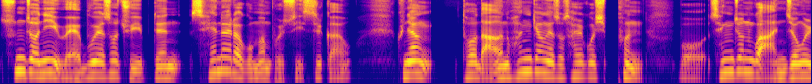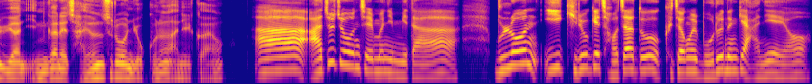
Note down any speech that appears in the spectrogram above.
순전히 외부에서 주입된 세뇌라고만 볼 수 있을까요? 그냥 더 나은 환경에서 살고 싶은 뭐 생존과 안정을 위한 인간의 자연스러운 욕구는 아닐까요? 아, 아주 좋은 질문입니다. 물론 이 기록의 저자도 그 점을 모르는 게 아니에요.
